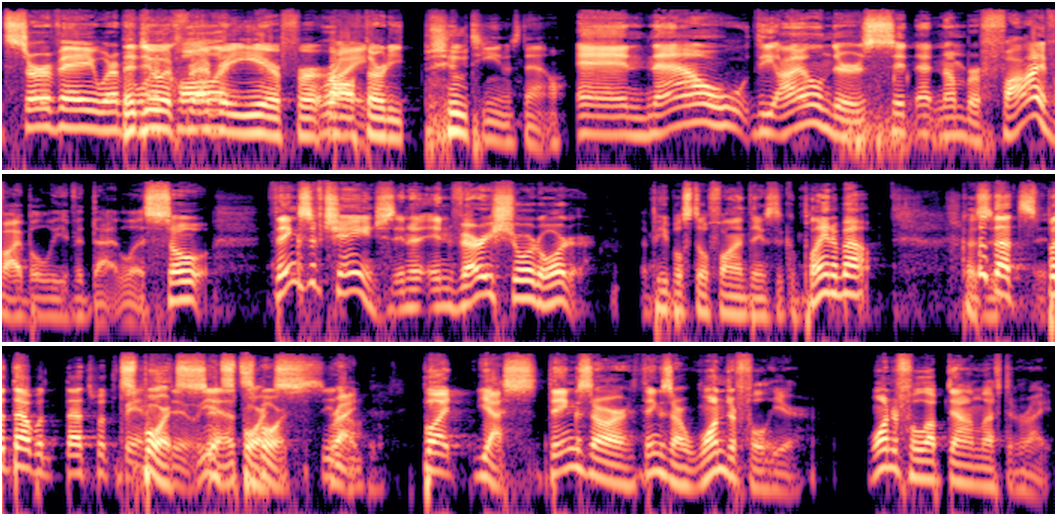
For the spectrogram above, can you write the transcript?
survey whatever They do it for every year for all 32 teams now. And now the Islanders sitting at number five, I believe, at that list. So things have changed in, a, in very short order. And people still find things to complain about. Because But that's but that would that's what fans sports. do. Yeah, it's sports. right. know. But yes, things are things are wonderful here. Wonderful up, down, left, and right.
